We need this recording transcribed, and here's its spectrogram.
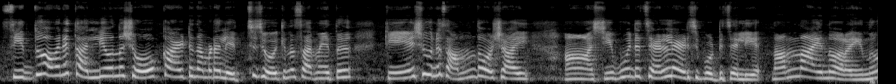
സിദ്ധു അവനെ തല്ലിയൊന്ന് ഷോക്കായിട്ട് നമ്മുടെ ലച്ച് ചോദിക്കുന്ന സമയത്ത് കേശുവിന് സന്തോഷമായി ആ ഷിബുവിന്റെ ചെള്ള അടിച്ച് പൊട്ടിച്ചല്ലിയെ നന്നായെന്ന് പറയുന്നു.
